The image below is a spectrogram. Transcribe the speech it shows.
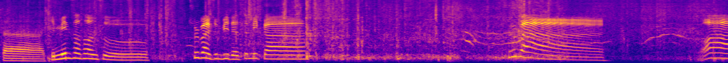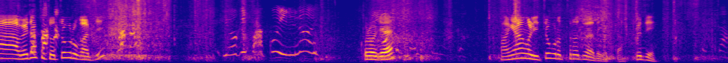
자, 김민서 선수 출발 준비 됐습니까? 출발! 와, 왜 자꾸 저쪽으로 가지? 여기 자꾸 일로. 그러게. 방향을 이쪽으로 틀어줘야 되겠다. 그지? 됐다.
